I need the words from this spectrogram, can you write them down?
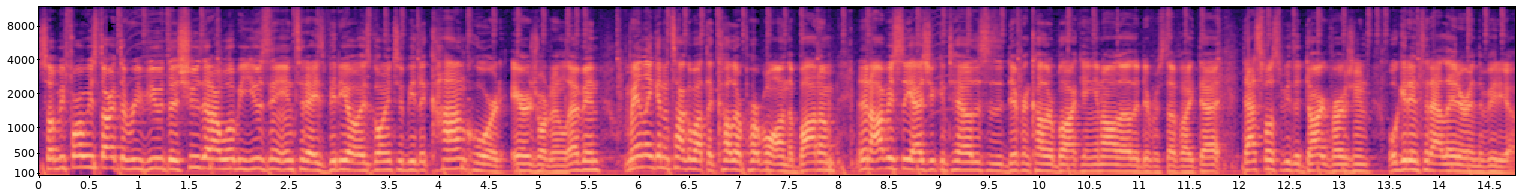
So before we start the review, the shoe that I will be using in today's video is going to be the Concord Air Jordan 11. We're mainly gonna talk about the color purple on the bottom. And then obviously, as you can tell, this is a different color blocking and all the other different stuff like that. That's supposed to be the dark version. We'll get into that later in the video.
